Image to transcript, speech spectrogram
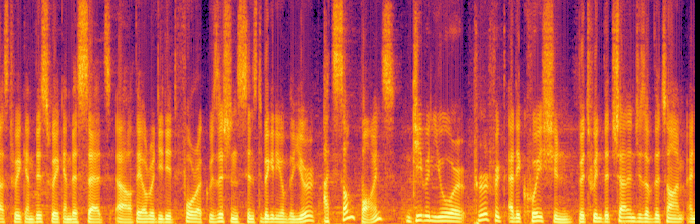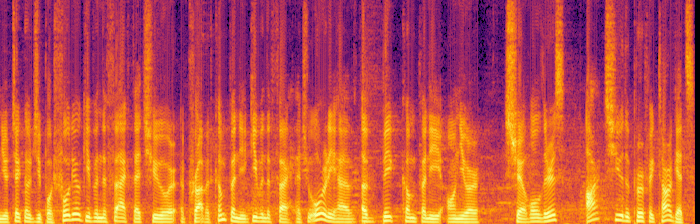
last week and this week, and they said uh, they already did four acquisitions since the beginning of the year. At some point, given your perfect adequation between the challenges of the time and your technology portfolio, given the fact that you're a private company, given the fact that you already have a big company on your shareholders, aren't you the perfect target?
